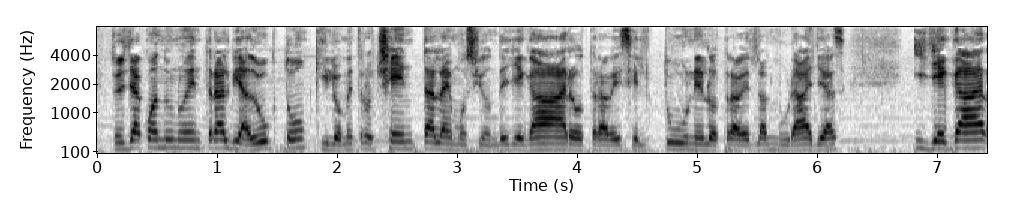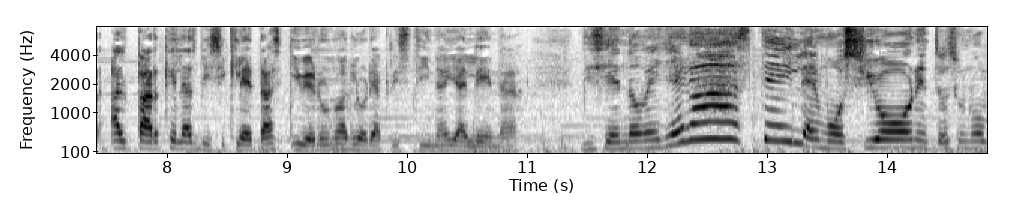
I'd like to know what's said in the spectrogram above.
Entonces ya cuando uno entra al viaducto, kilómetro 80, la emoción de llegar, otra vez el túnel, otra vez las murallas, y llegar al parque las bicicletas y ver uno a Gloria Cristina y a Elena diciendo me llegaste y la emoción, entonces uno,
